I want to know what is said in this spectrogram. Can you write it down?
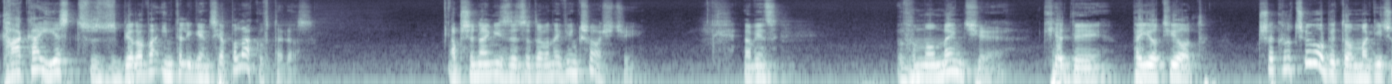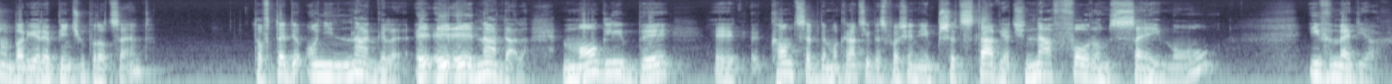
Taka jest zbiorowa inteligencja Polaków teraz. A przynajmniej zdecydowanej większości. No więc w momencie, kiedy PJJ przekroczyłoby tą magiczną barierę 5%, to wtedy oni nagle, y, y, y, nadal mogliby koncept demokracji bezpośredniej przedstawiać na forum Sejmu i w mediach.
